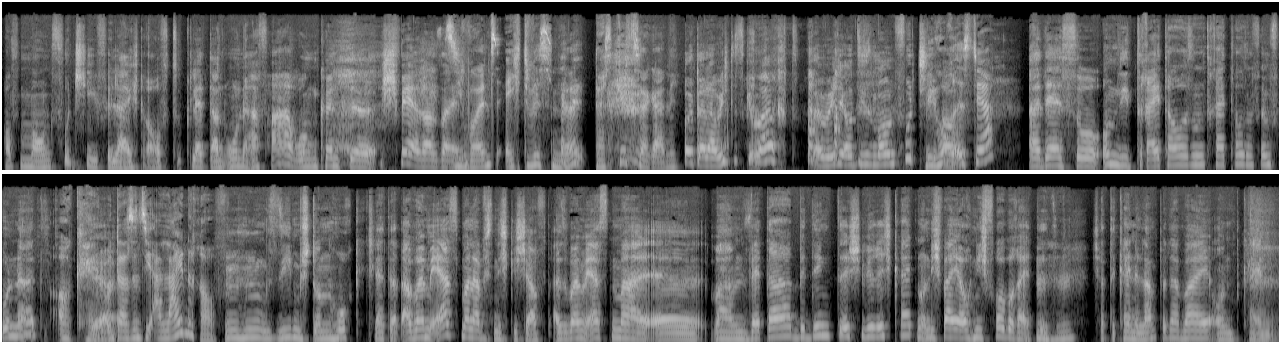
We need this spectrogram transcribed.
auf Mount Fuji vielleicht drauf zu klettern ohne Erfahrung könnte schwerer sein. Sie wollen es echt wissen, ne? Das gibt's ja gar nicht. und dann habe ich das gemacht. Dann bin ich auf diesen Mount Fuji Wie hoch rauf. ist der? Also der ist so um die 3000, 3500. Okay, Ja. und da sind Sie alleine rauf. Mhm, sieben Stunden hochgeklettert. Aber beim ersten Mal habe ich es nicht geschafft. Also beim ersten Mal äh, waren wetterbedingte Schwierigkeiten und ich war ja auch nicht vorbereitet. Ich hatte keine Lampe dabei und keinen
